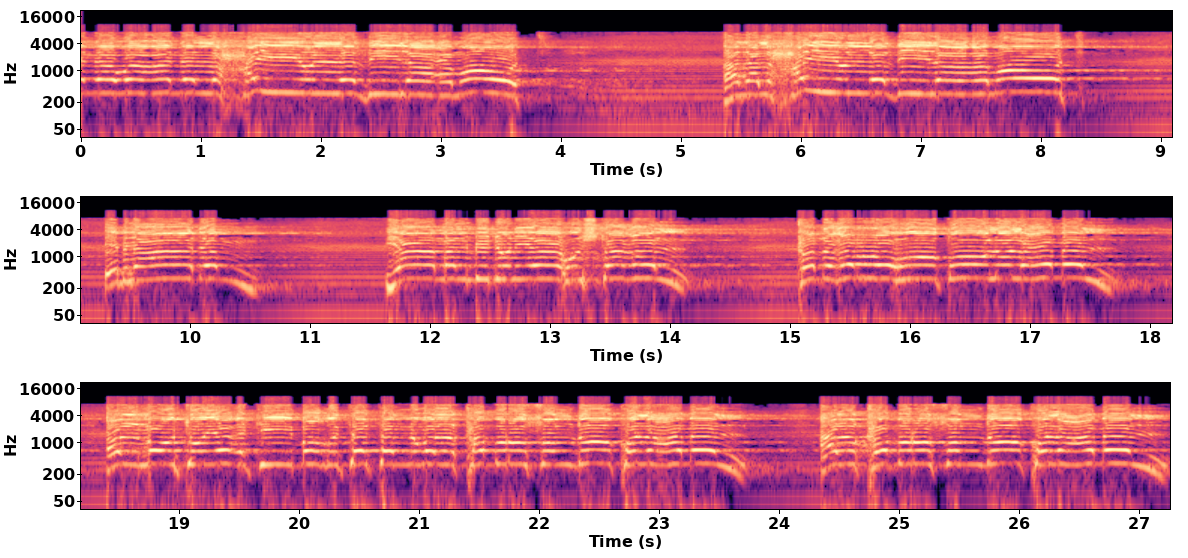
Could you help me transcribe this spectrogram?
أنا وأنا الحي الذي لا أموت. أنا الحي الذي لا أموت. ابن آدم يا من بدنياه اشتغل قد غره طول العمل. الموت يأتي بغتة والقبر صندوق العمل. القبر صندوق العمل.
